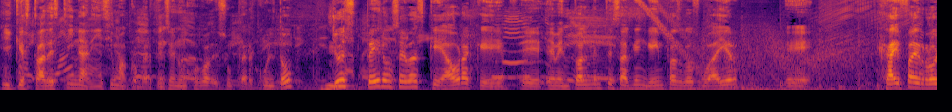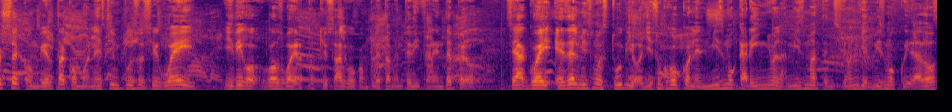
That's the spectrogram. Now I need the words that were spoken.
Y que está destinadísimo a convertirse en un juego de super culto. Yo espero, Sebas, que ahora que eh, eventualmente salga en Game Pass Ghostwire, eh, Hi-Fi Rush se convierta como en este impulso así, güey, y digo, Ghostwire Tokyo es algo completamente diferente, pero, o sea, güey, es del mismo estudio y es un juego con el mismo cariño, la misma atención y el mismo cuidado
